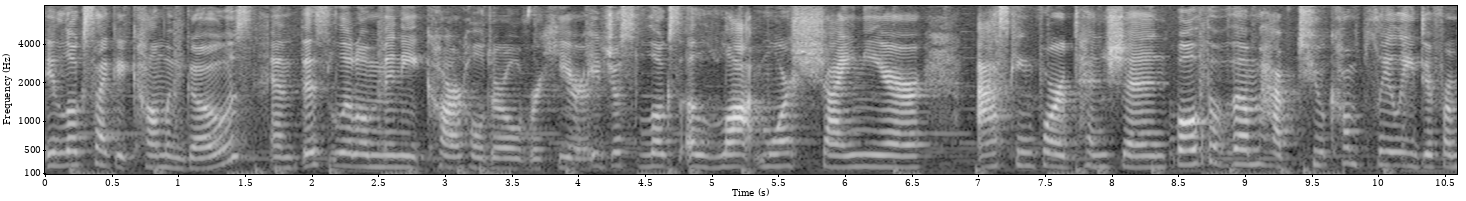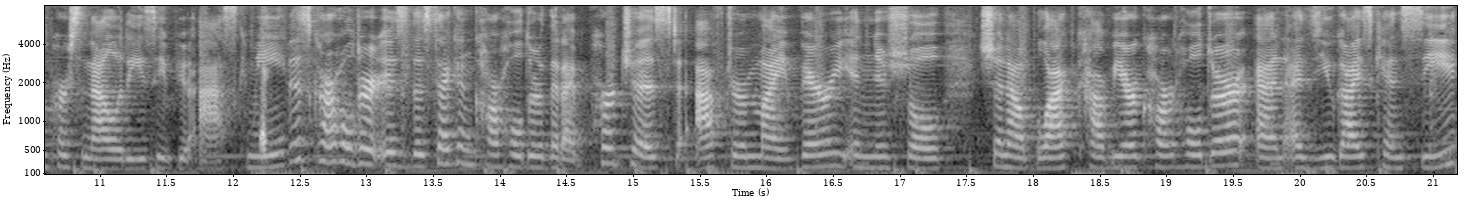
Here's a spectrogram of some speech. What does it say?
it looks like it come and goes. And this little mini card holder over here it just looks a lot more shinier asking for attention. Both of them have two completely different personalities if you ask me. This card holder is the second card holder that I purchased after my very initial Chanel Black Caviar card holder and as you guys can see,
